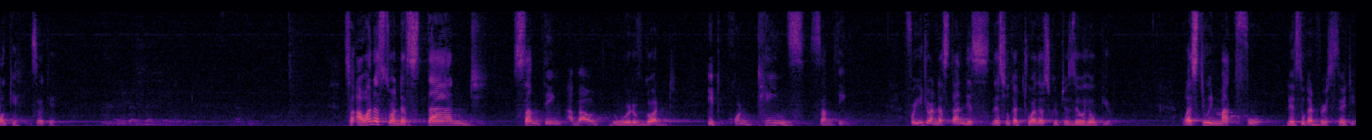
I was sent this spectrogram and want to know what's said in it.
Okay, it's okay. So I want us to understand something about the Word of God. It contains something. For you to understand this, let's look at two other scriptures. They will help you. We're still in Mark 4. Let's look at verse 30.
